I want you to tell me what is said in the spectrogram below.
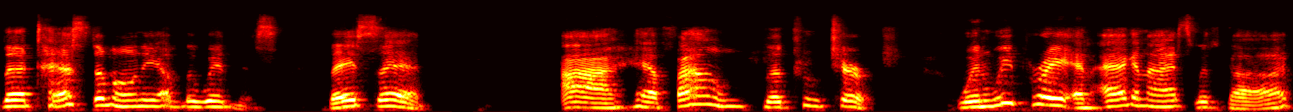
the testimony of the witness. They said, I have found the true church. When we pray and agonize with God,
